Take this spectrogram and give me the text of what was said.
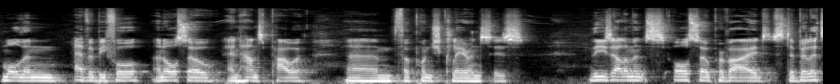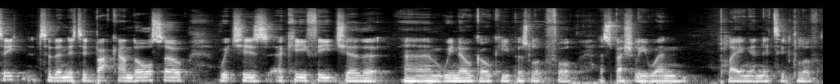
more than ever before, and also enhance power um, for punch clearances. These elements also provide stability to the knitted backhand, also, which is a key feature that um, we know goalkeepers look for, especially when playing a knitted glove.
